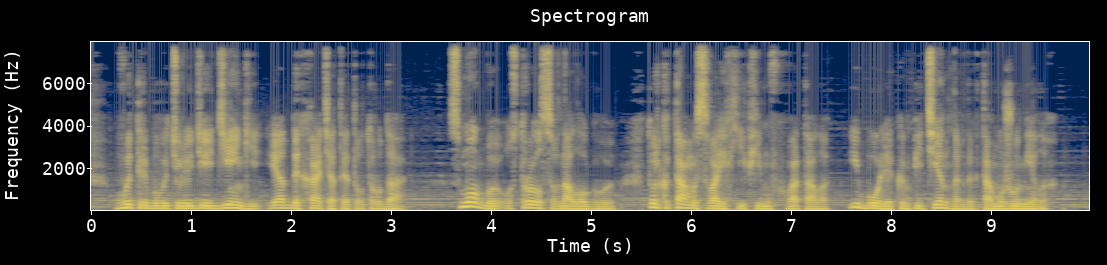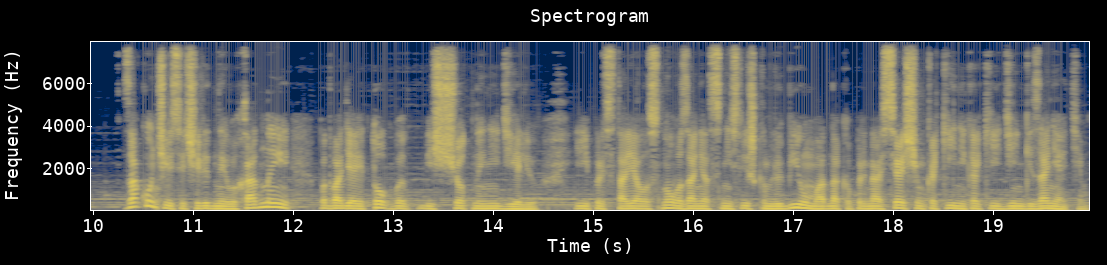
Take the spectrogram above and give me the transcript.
– вытребовать у людей деньги и отдыхать от этого труда. Смог бы, устроился в налоговую. Только там и своих Ефимов хватало. И более компетентных, да к тому же умелых. Закончились очередные выходные, подводя итог бесчетной неделю, и предстояло снова заняться не слишком любимым, однако приносящим какие-никакие деньги занятием.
